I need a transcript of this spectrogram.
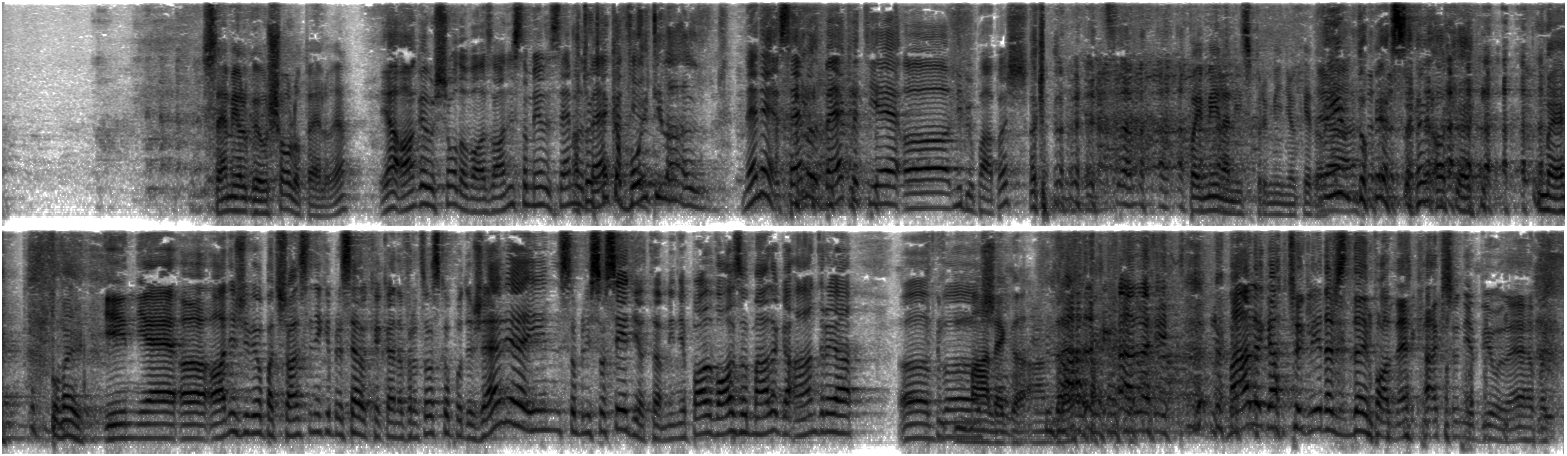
Samuel ga je v šolo pel, ja? Ja, on ga je v šolo vozil, oni so imeli A Samuel to je Beckett. Vojtila? Ali... Ne, ne, Samuel Beckett je, uh, ni bil papež. Pa imena ni spremenil, kaj da. Vem, kdo je vse. Okay. Ne, povej. In je, uh, on je živel, pač on se nekaj preselil, kaj je na francosko podeželje in so bili sosedje tam. In je pol vozil malega Andreja. Uh, v Malega. Andreja. Malega, malega, če gledaš zdaj, pa ne, kakšen je bil. Ne, ampak,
